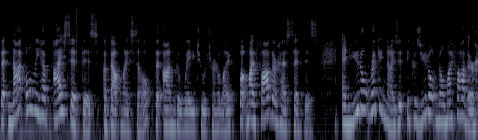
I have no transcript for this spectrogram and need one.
that not only have I said this about myself, that I'm the way to eternal life, but my Father has said this. And you don't recognize it because you don't know my Father.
